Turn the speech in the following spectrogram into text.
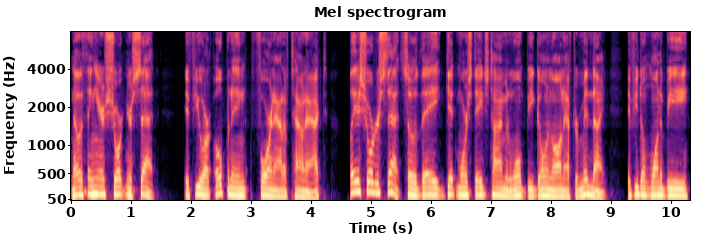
Another thing here, shorten your set. If you are opening for an out of town act, play a shorter set so they get more stage time and won't be going on after midnight. If you don't want to be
